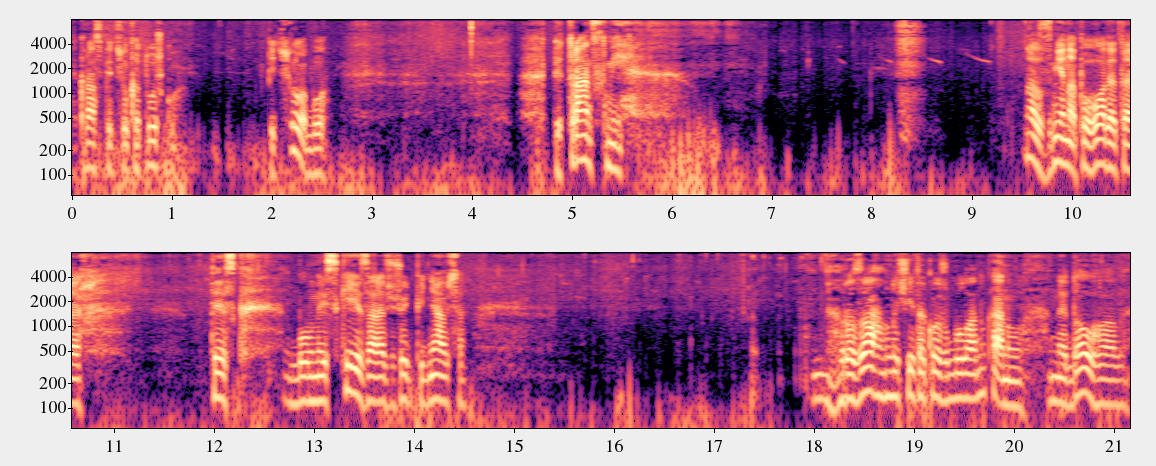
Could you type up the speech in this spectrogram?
Якраз під цю катушку. Під цю або під транск мій. У нас зміна погоди теж. Тиск був низький, зараз чуть-чуть піднявся. Гроза вночі також була, ну ка, ну недовго, але.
